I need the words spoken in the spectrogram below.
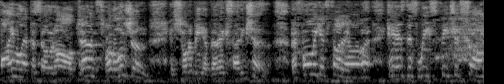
final episode of Dance Revolution. It's sure to be a very exciting show. Before we get started, however, here's this week's featured song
